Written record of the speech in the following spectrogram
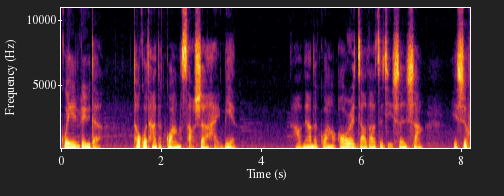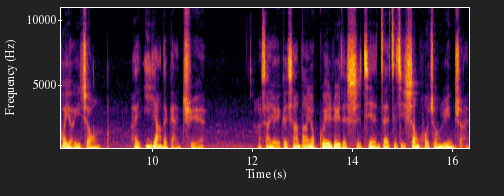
规律的透过它的光扫射海面。好，那样的光偶尔照到自己身上，也是会有一种很异样的感觉，好像有一个相当有规律的时间在自己生活中运转。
